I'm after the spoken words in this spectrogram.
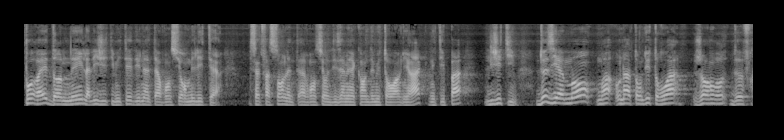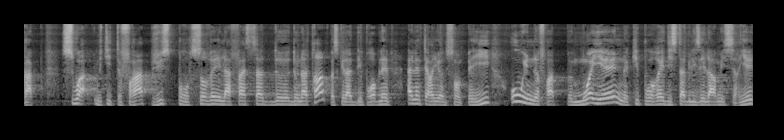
pourrait donner la légitimité d'une intervention militaire. De cette façon, l'intervention des Américains en 2003 en Irak n'était pas légitime. Deuxièmement, moi, on a attendu trois genres de frappes. Soit une petite frappe juste pour sauver la façade de Donald Trump, parce qu'il a des problèmes à l'intérieur de son pays, ou une frappe moyenne qui pourrait déstabiliser l'armée syrienne,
